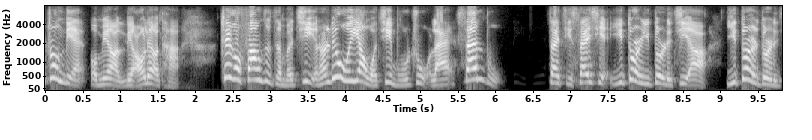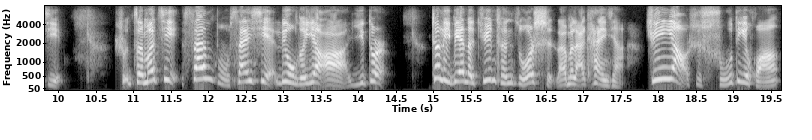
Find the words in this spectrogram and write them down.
重点我们要聊聊它。这个方子怎么记？说六味药我记不住，来三补，再记三泻，一对儿一对儿的记啊，一对儿一对儿的记。说怎么记？三补三泻六个药啊，一对儿。这里边的君臣佐使，来我们来看一下，君药是熟地黄、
